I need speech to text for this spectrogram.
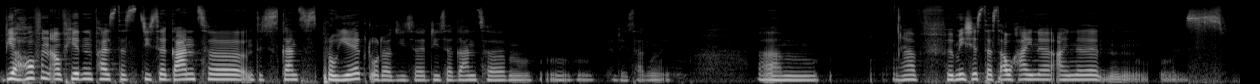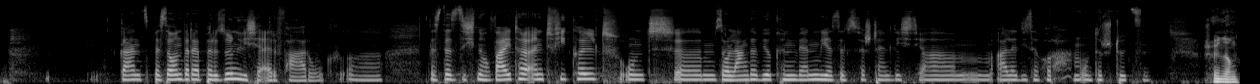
wir hoffen auf jeden Fall, dass diese ganze, dieses ganze Projekt oder diese, diese ganze, würde ich sagen, ähm, ja, für mich ist das auch eine, eine ganz besondere persönliche Erfahrung, äh, dass das sich noch weiterentwickelt und ähm, solange wir können, werden wir selbstverständlich ähm, alle diese Vorhaben unterstützen. Schönen Dank.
